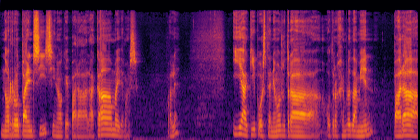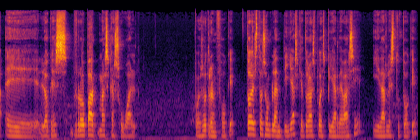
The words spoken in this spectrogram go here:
no ropa en sí, sino que para la cama y demás, ¿vale? Y aquí pues tenemos otra, otro ejemplo también para eh, lo que es ropa más casual. Pues otro enfoque. Todo esto son plantillas que tú las puedes pillar de base y darles tu toque,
